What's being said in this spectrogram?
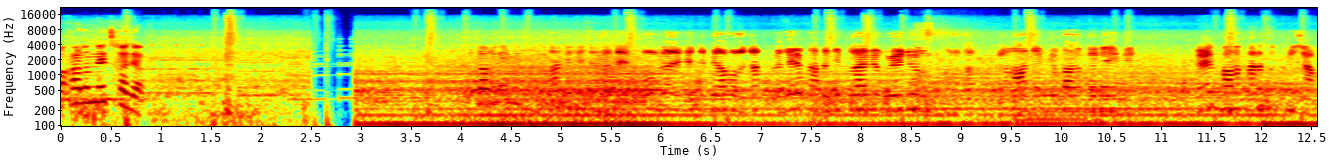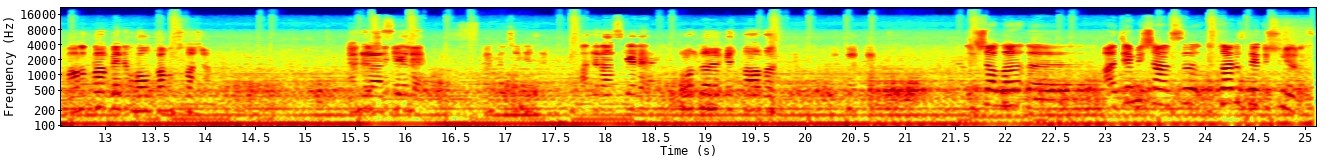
Bakalım ne çıkacak. Hadi getirmedeyiz. Bol bereketli bir av olacak. Özellikle Ahmet İbrahim'e güveniyorum bu konuda. Ben Adem Yılmaz'ın deneyimi. Ben balıkları tutmayacağım. Balıklar benim holtamı tutacak. Hadi rastgele. Ben de çekeceğim. Hadi rastgele. Bol bereketli avlar. İnşallah e, acemi şansı tutarız diye düşünüyoruz.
